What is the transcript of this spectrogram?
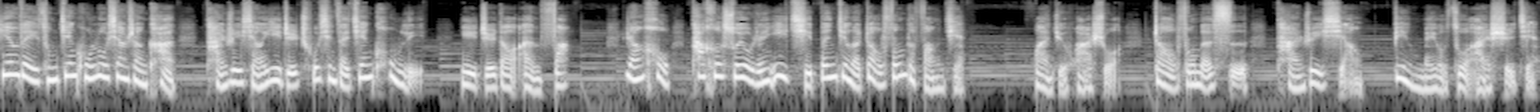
因为从监控录像上看，谭瑞祥一直出现在监控里，一直到案发，然后他和所有人一起奔进了赵峰的房间。换句话说，赵峰的死，谭瑞祥并没有作案时间。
